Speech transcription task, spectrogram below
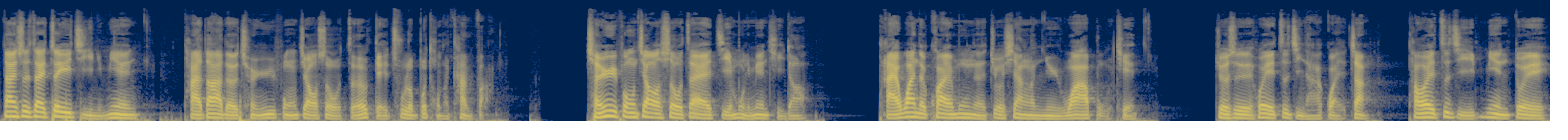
但是在这一集里面，台大的陈玉峰教授则给出了不同的看法。陈玉峰教授在节目里面提到，台湾的快木呢，就像女娲补天，就是会自己拿拐杖，他会自己面对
